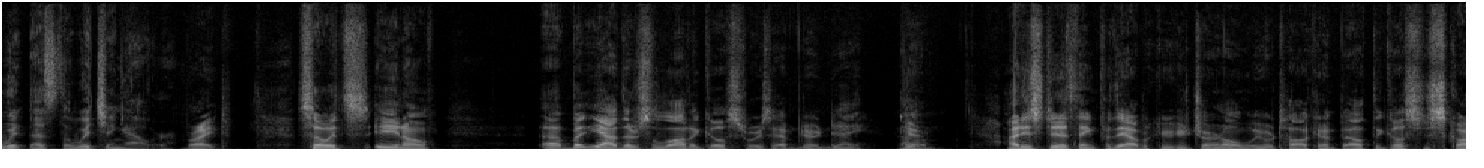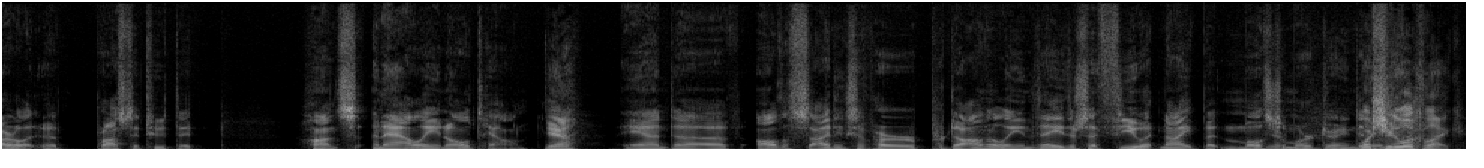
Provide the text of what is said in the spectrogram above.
wi- that's the witching hour. Right. So it's you know, uh, but yeah, there's a lot of ghost stories happening during the day. Yeah. Um, I just did a thing for the Albuquerque Journal. and We were talking about the ghost of Scarlet, a prostitute that haunts an alley in Old Town, Yeah. And uh, all the sightings of her predominantly in the day. There's a few at night, but most of them are during the What's day. she look like?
